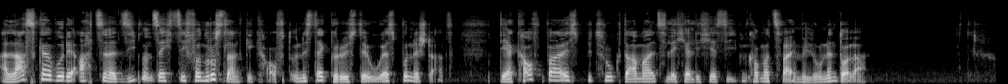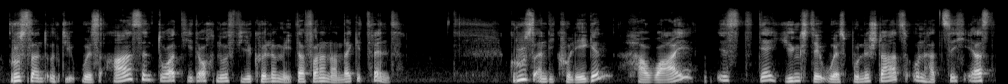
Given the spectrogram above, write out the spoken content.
Alaska wurde 1867 von Russland gekauft und ist der größte US-Bundesstaat. Der Kaufpreis betrug damals lächerliche 7,2 Millionen Dollar. Russland und die USA sind dort jedoch nur vier Kilometer voneinander getrennt. Gruß an die Kollegin. Hawaii ist der jüngste US-Bundesstaat und hat sich erst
